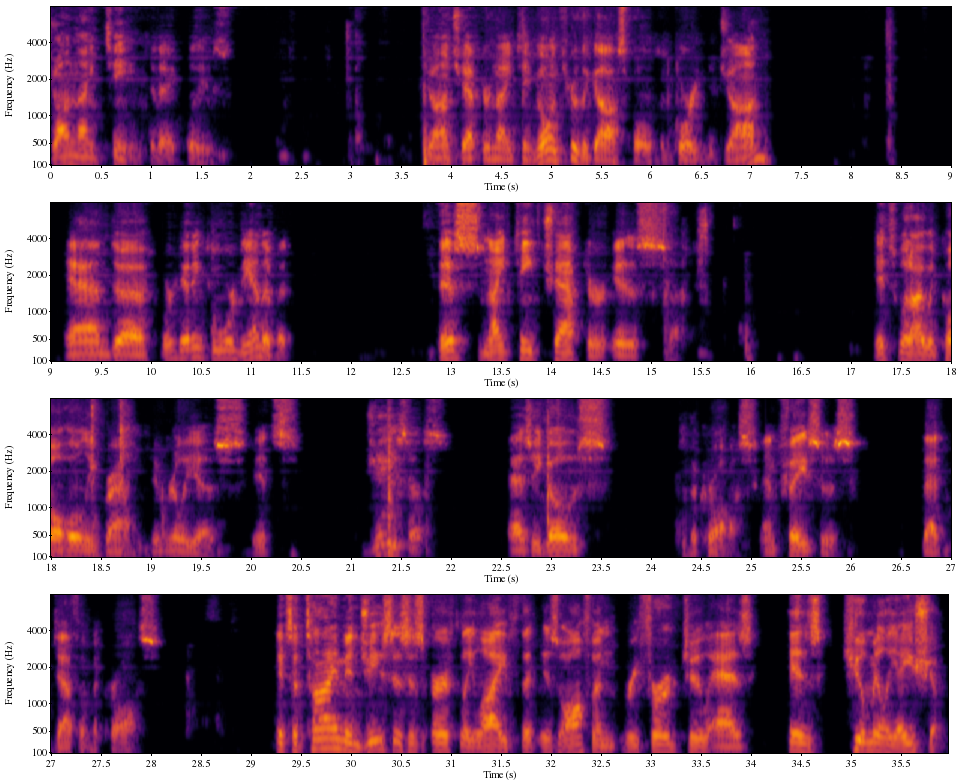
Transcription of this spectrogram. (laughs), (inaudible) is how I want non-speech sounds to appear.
John 19 today, please. John chapter 19. Going through the Gospels according to John. And uh, we're getting toward the end of it. This 19th chapter is. Uh, it's what I would call holy ground. It really is. It's Jesus as he goes to the cross and faces that death of the cross. It's a time in Jesus' earthly life that is often referred to as his humiliation.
